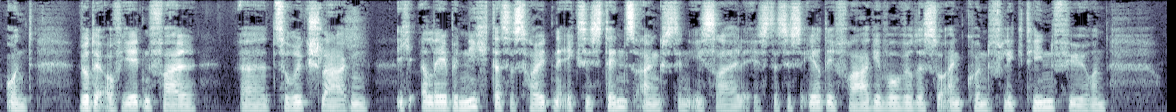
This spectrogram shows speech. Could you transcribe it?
und würde auf jeden Fall äh, zurückschlagen. Ich erlebe nicht, dass es heute eine Existenzangst in Israel ist. Das ist eher die Frage, wo würde so ein Konflikt hinführen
